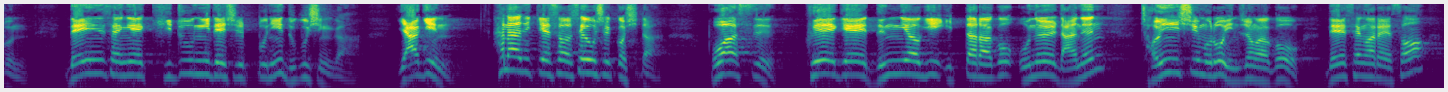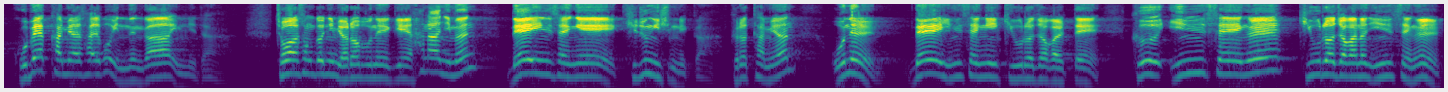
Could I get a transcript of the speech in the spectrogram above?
분, 내 인생의 기둥이 되실 분이 누구신가? 야긴, 하나님께서 세우실 것이다. 보아스, 그에게 능력이 있다라고 오늘 나는 전심으로 인정하고 내 생활에서 고백하며 살고 있는가입니다. 저와 성도님 여러분에게 하나님은 내 인생의 기둥이십니까? 그렇다면 오늘 내 인생이 기울어져 갈 때 그 인생을 기울어져 가는 인생을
